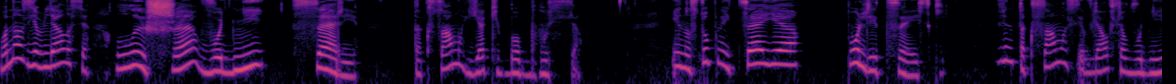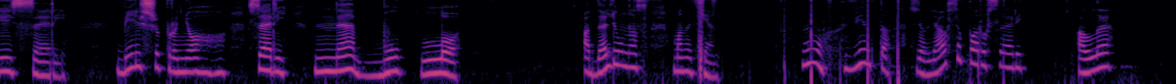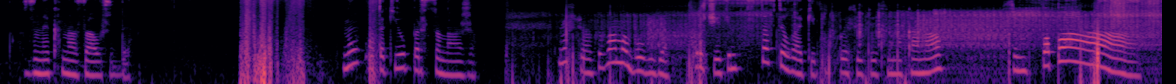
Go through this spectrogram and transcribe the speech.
Вона з'являлася лише в одній серії, так само, як і бабуся. І наступний це є поліцейський. Він так само з'являвся в одній серії. Більше про нього серій не було. А далі у нас манекен. Ну, він та з'являвся пару серій, але зник назавжди. Ну, отакі от персонажі. Ну що, з вами був я, Прочікін. Ставте лайки, підписуйтесь на канал. Всім па-па!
